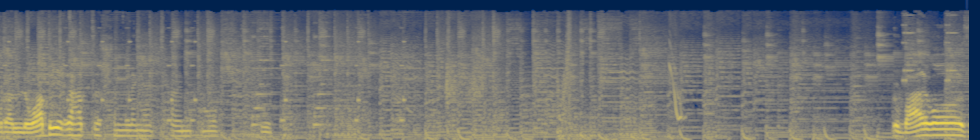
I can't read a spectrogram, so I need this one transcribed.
Oder Lorbeere hatte schon länger keinen Auftritt. Walross,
